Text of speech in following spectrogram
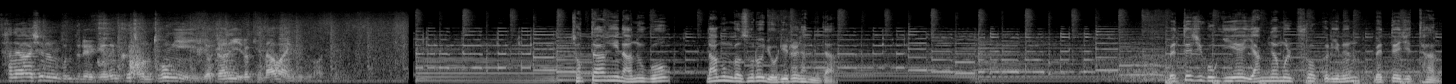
사냥하시는 분들에게는 그 전통이 여전히 이렇게 남아 있는 것 같아요. 적당히 나누고 남은 것으로 요리를 합니다. 멧돼지 고기에 양념을 풀어 끓이는 멧돼지탕.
